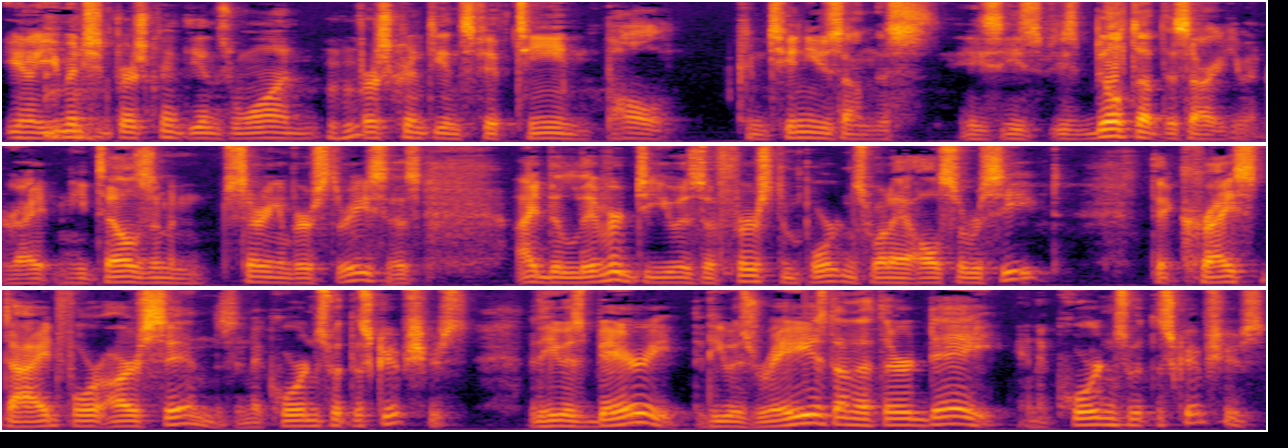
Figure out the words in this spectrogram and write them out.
you know, you mentioned 1 Corinthians one, mm-hmm. 1 Corinthians 15, Paul continues on this. He's, he's, he's built up this argument, right? And he tells him, and starting in verse 3, he says, I delivered to you as of first importance what I also received that Christ died for our sins in accordance with the scriptures, that he was buried, that he was raised on the third day in accordance with the scriptures,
